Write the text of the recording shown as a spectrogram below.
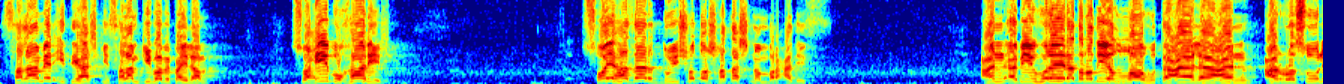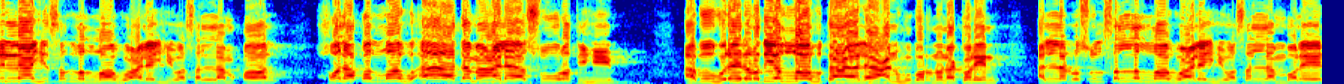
সালামের ইতিহাস কি সালাম কিভাবে পাইলাম সহি বুখারির ছয় হাজার দুইশত সাতাশ নম্বর হাদিস عن أبي هريرة رضي الله تعالى عنه عن رسول الله صلى الله عليه وسلم قال خلق الله آدم على صورته আবু হুরাইরা রাদিয়াল্লাহু তাআলা আনহু বর্ণনা করেন আল্লাহর রাসূল সাল্লাল্লাহু আলাইহি ওয়াসাল্লাম বলেন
